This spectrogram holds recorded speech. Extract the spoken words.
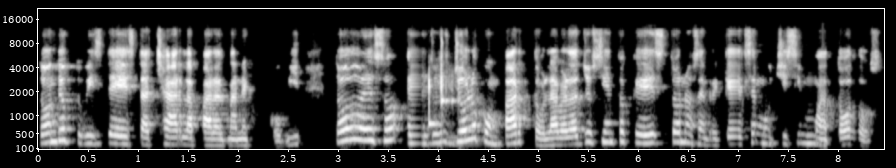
¿Dónde obtuviste esta charla para el manejo COVID? Todo eso, entonces yo lo comparto. La verdad, yo siento que esto nos enriquece muchísimo a todos.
